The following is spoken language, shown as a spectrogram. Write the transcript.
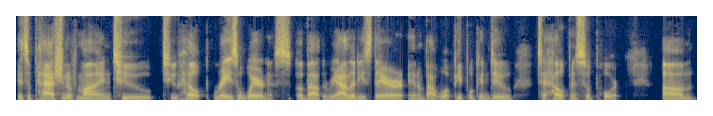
it's a passion of mine to to help raise awareness about the realities there and about what people can do to help and support. Um,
